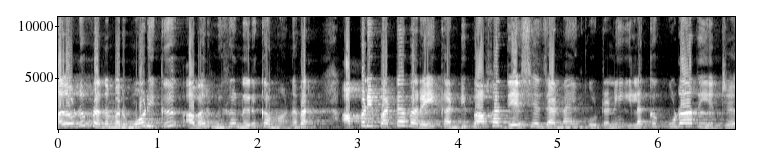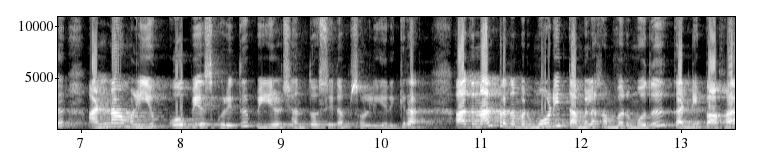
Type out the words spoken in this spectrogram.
அதோடு பிரதமர் மோடிக்கு அவர் மிக நெருக்கமானவர். அப்படிப்பட்டவரை கண்டிப்பாக தேசிய ஜனநாயக கூட்டணி இழக்கக்கூடாது என்று அண்ணாமலையும் ஓபிஎஸ் குறித்து பி எல் சந்தோஷிடம் சொல்லியிருக்கிறார். அதனால் பிரதமர் மோடி தமிழகம் வரும்போது கண்டிப்பாக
